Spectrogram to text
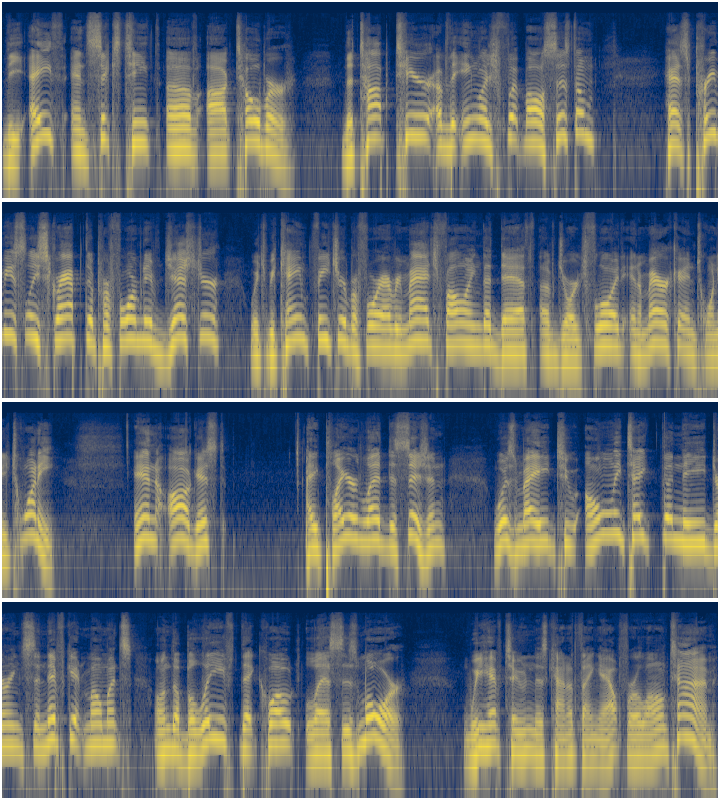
the 8th and 16th of October. The top tier of the English football system has previously scrapped the performative gesture, which became feature before every match following the death of George Floyd in America in 2020. In August, a player led decision was made to only take the knee during significant moments on the belief that, quote, less is more. We have tuned this kind of thing out for a long time.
